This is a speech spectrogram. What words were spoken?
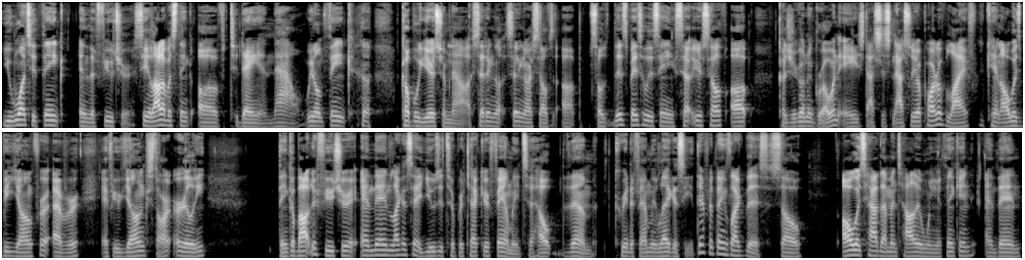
you want to think in the future. See, a lot of us think of today and now. We don't think a couple years from now, of setting setting ourselves up. So this basically saying set yourself up because you're going to grow in age. That's just naturally a part of life. You can't always be young forever. If you're young, start early. Think about the future, and then, like I said, use it to protect your family, to help them create a family legacy, different things like this. So, always have that mentality when you're thinking. And then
